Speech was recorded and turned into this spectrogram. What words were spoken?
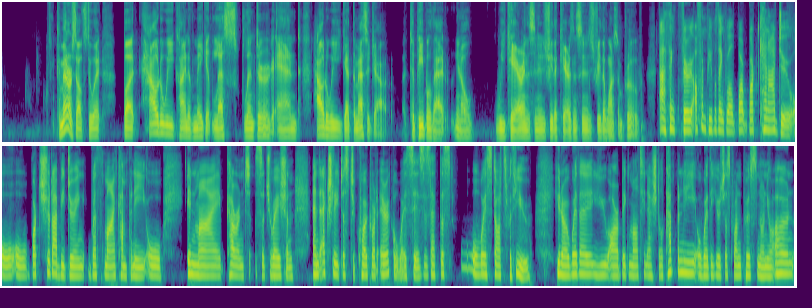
commit ourselves to it, but how do we kind of make it less splintered and how do we get the message out to people that, you know, we care and it's an industry that cares and it's an industry that wants to improve? I think very often people think, well, what, what can I do? Or, or what should I be doing with my company or in my current situation? And actually, just to quote what Erik always says, is that this always starts with you. You know, whether you are a big multinational company or whether you're just one person on your own,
